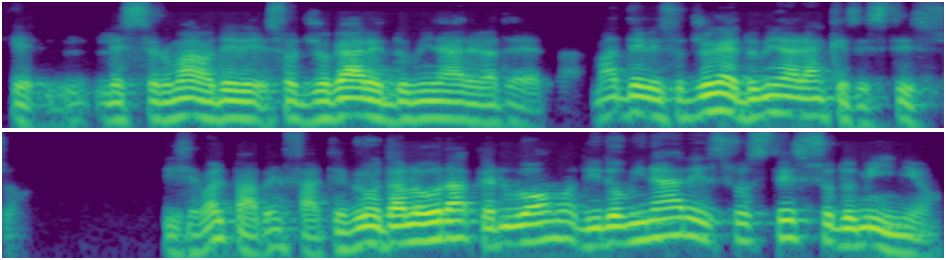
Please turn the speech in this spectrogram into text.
che l'essere umano deve soggiogare e dominare la terra, ma deve soggiogare e dominare anche se stesso. Diceva il Papa, infatti, è venuta l'ora per l'uomo di dominare il suo stesso dominio.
